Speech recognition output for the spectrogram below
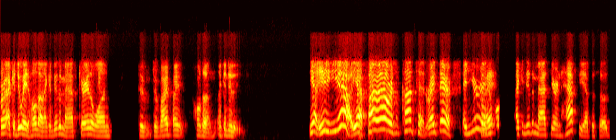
I could do wait, hold on. I can do the math. Carry the one. Div- divide by. Hold on. I can do the. Yeah, yeah, yeah. Five hours of content right there, and you're in. I can do the math. You're in half the episodes.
